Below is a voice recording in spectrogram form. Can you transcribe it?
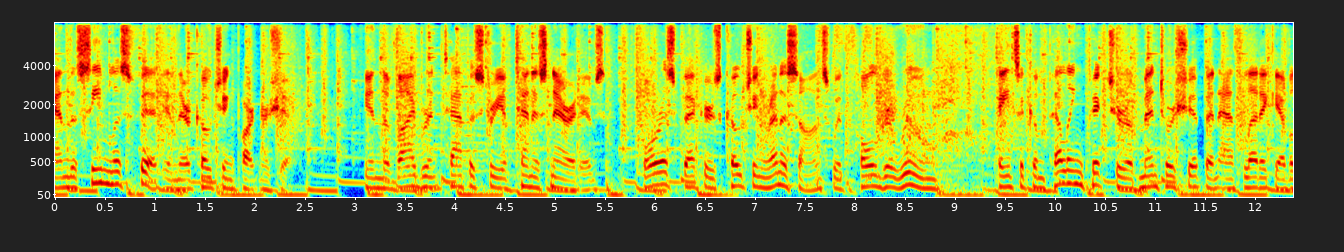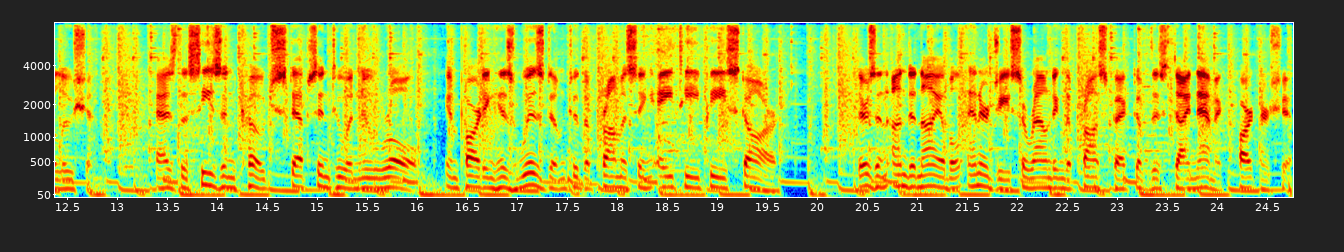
and the seamless fit in their coaching partnership. In the vibrant tapestry of tennis narratives, Boris Becker's coaching renaissance with Holger Rune paints a compelling picture of mentorship and athletic evolution. As the seasoned coach steps into a new role, imparting his wisdom to the promising ATP star, there's an undeniable energy surrounding the prospect of this dynamic partnership.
